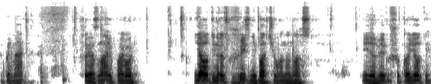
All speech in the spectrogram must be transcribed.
Ви понимаете? Що я знаю пароль. Я один раз в жизни бачив ананас. І я вірю, що койоти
